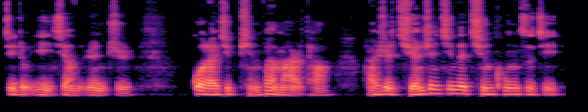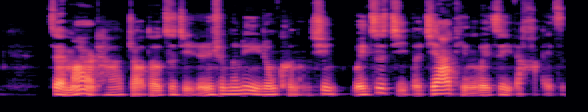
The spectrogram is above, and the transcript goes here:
这种印象的认知过来去评判马耳他，还是全身心的清空自己，在马耳他找到自己人生的另一种可能性，为自己的家庭，为自己的孩子。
